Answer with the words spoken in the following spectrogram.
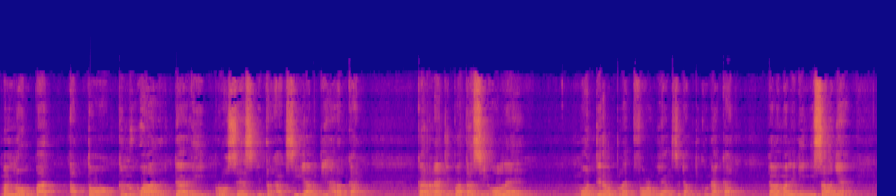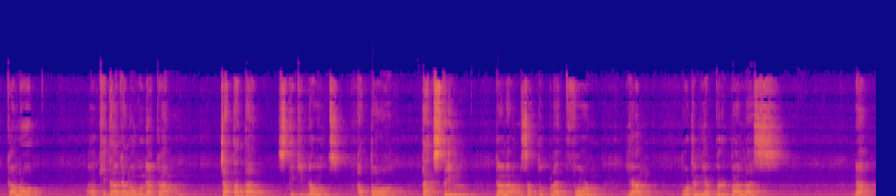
melompat atau keluar dari proses interaksi yang diharapkan karena dibatasi oleh model platform yang sedang digunakan. Dalam hal ini misalnya, kalau uh, kita akan menggunakan catatan, sticky notes atau texting dalam satu platform yang modelnya berbalas. Nah,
